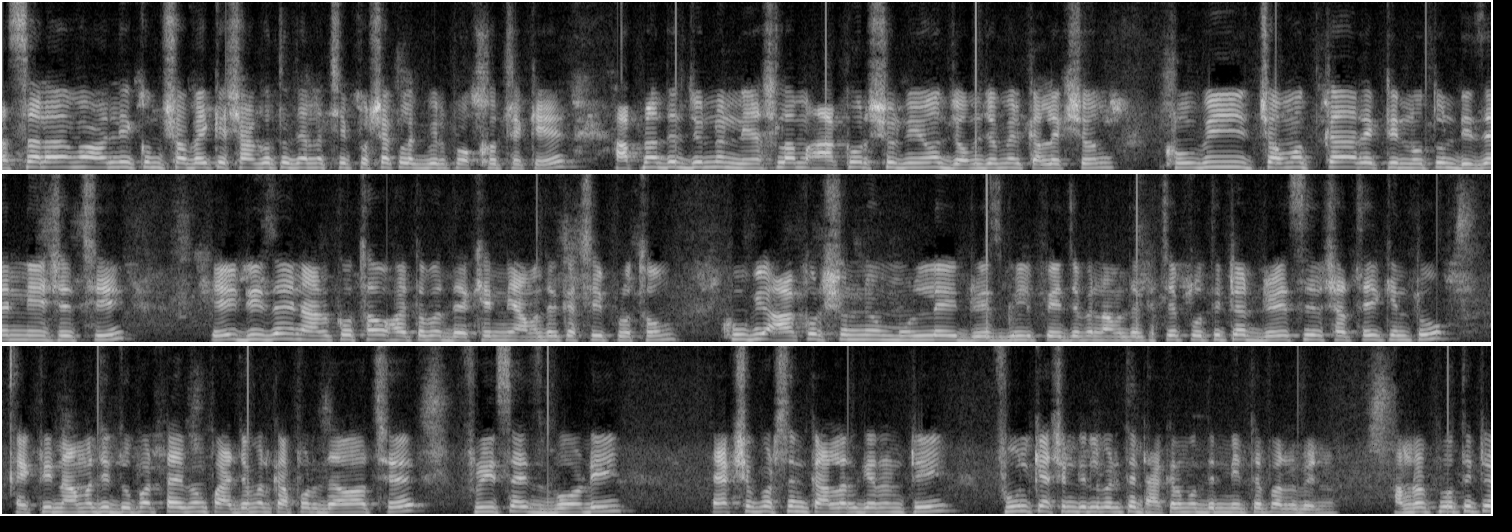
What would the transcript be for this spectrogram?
আসসালামু আলাইকুম, সবাইকে স্বাগত জানাচ্ছি পোশাক লাগবির পক্ষ থেকে। আপনাদের জন্য নিয়ে আসলাম আকর্ষণীয় জমজমের কালেকশন। খুবই চমৎকার একটি নতুন ডিজাইন নিয়ে এসেছি। এই ডিজাইন আর কোথাও হয়তোবা দেখেননি আমাদের কাছেই প্রথম। খুবই আকর্ষণীয় মূল্যে এই ড্রেসগুলি পেয়ে যাবেন আমাদের কাছে। প্রতিটা ড্রেসের সাথেই কিন্তু একটি নামাজি দুপাট্টা এবং পায়জামার কাপড় দেওয়া আছে। ফ্রি সাইজ বডি, একশো percent colour guarantee. Full cash on ডেলিভারিতে ঢাকার মধ্যে নিতে পারবেন। আমরা প্রতিটা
